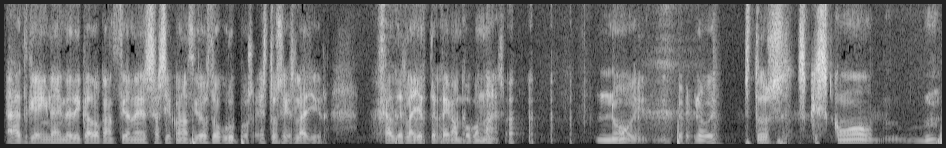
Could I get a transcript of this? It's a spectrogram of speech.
a Ed Gein le han dedicado canciones así conocidos dos grupos. Esto sí, Slayer. Claro, de Slayer te pega un poco más. No, pero esto es, es que es como. mm,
